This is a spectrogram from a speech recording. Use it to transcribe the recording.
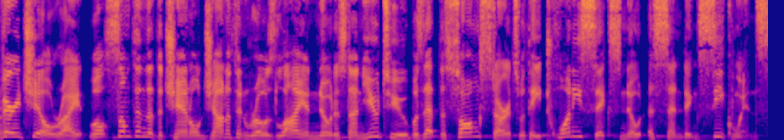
Very chill, right? Well, something that the channel Jonathan Rose Lion noticed on YouTube was that the song starts with a 26 note ascending sequence.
